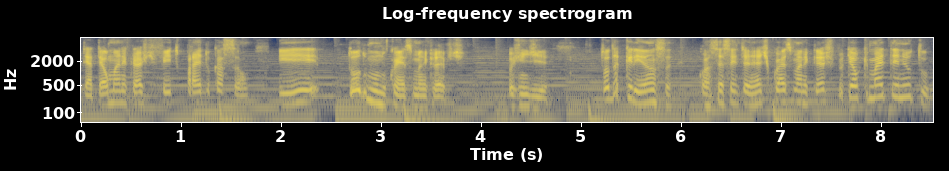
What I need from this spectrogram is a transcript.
Tem até o Minecraft feito para educação. E todo mundo conhece Minecraft hoje em dia. Toda criança com acesso à internet conhece Minecraft porque é o que mais tem no YouTube.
